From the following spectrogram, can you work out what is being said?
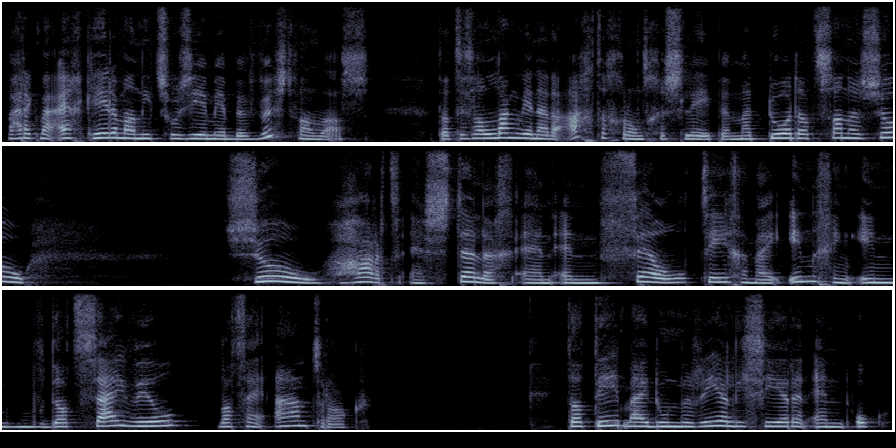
Waar ik me eigenlijk helemaal niet zozeer meer bewust van was. Dat is al lang weer naar de achtergrond geslepen. Maar doordat Sanne zo, zo hard en stellig en, en fel tegen mij inging in dat zij wil wat zij aantrok dat deed mij doen realiseren en ook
